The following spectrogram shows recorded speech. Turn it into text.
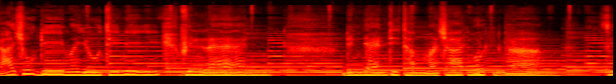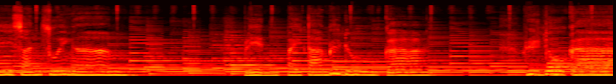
ยายโชคดีมาอยู่ที่นี่ฟินแลนด์ ดินแดนที่ธรรมชาติงดงาม สีสันสวยงาม เปลี่ยนไปตามฤดูกาลฤดูกาล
